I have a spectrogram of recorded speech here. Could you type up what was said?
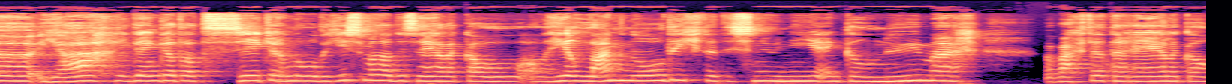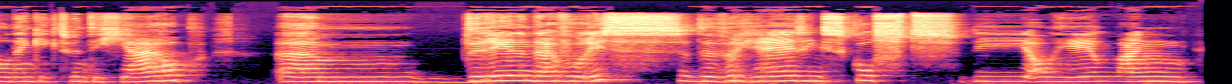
Uh, ja, ik denk dat dat zeker nodig is, maar dat is eigenlijk al, al heel lang nodig. Dat is nu niet enkel nu, maar we wachten daar eigenlijk al, denk ik, twintig jaar op. Um, de reden daarvoor is de vergrijzingskost, die al heel lang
